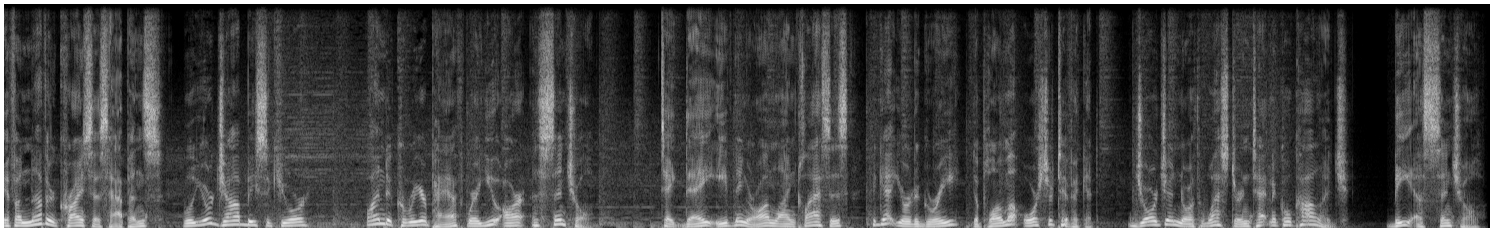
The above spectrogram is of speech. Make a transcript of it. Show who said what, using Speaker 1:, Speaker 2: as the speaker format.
Speaker 1: If another crisis happens, will your job be secure? Find a career path where you are essential. Take day, evening, or online classes to get your degree, diploma, or certificate. Georgia Northwestern Technical College. Be essential.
